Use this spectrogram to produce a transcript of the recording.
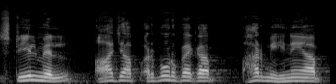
स्टील मिल, आज आप अरबों रुपए का हर महीने आप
